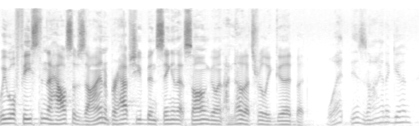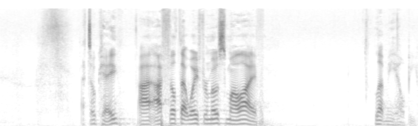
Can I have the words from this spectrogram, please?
We will feast in the house of Zion. And perhaps you've been singing that song going, I know that's really good, but what is Zion again? That's okay. I, I felt that way for most of my life. Let me help you.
